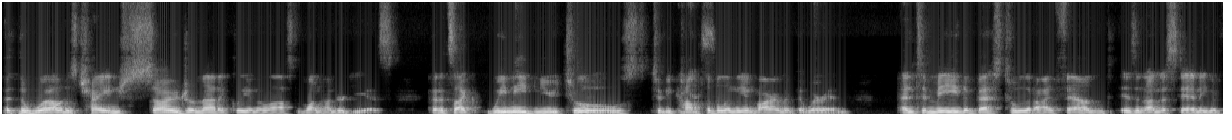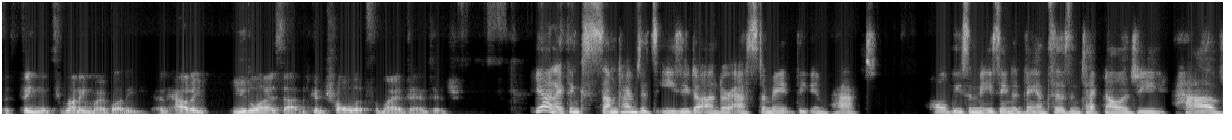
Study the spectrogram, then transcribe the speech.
but the world has changed so dramatically in the last 100 years that it's like we need new tools to be comfortable yes. in the environment that we're in and to me, the best tool that I've found is an understanding of the thing that's running my body and how to utilize that and control it for my advantage. Yeah. And I think sometimes it's easy to underestimate the impact all these amazing advances in technology have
